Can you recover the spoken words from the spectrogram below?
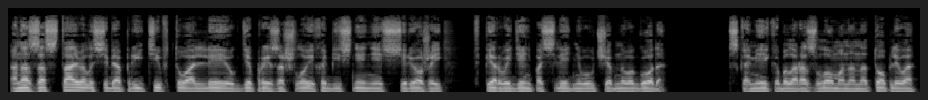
Она заставила себя прийти в ту аллею, где произошло их объяснение с Сережей в первый день последнего учебного года. Скамейка была разломана на топливо,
